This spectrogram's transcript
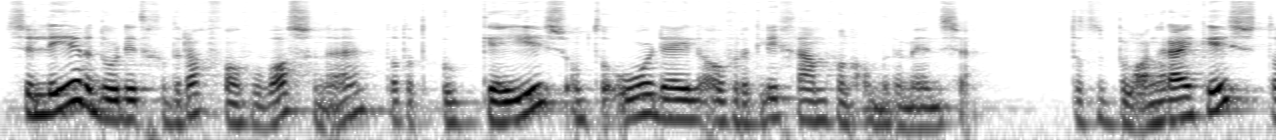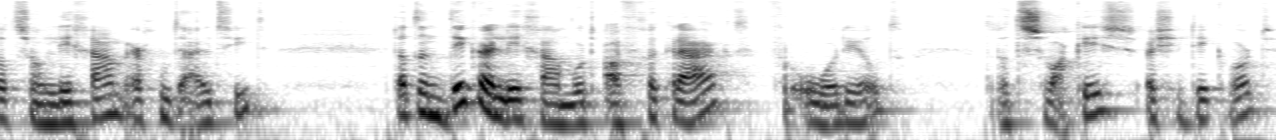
Ze leren door dit gedrag van volwassenen dat het oké is om te oordelen over het lichaam van andere mensen. Dat het belangrijk is dat zo'n lichaam er goed uitziet. Dat een dikker lichaam wordt afgekraakt, veroordeeld. Dat het zwak is als je dik wordt,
